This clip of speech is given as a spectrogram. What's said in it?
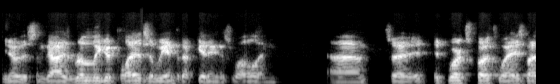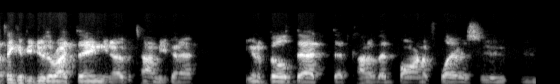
you know there's some guys really good players that we ended up getting as well. And um, so it, it works both ways. But I think if you do the right thing, you know over time you're gonna you're gonna build that that kind of that barn of players who, who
